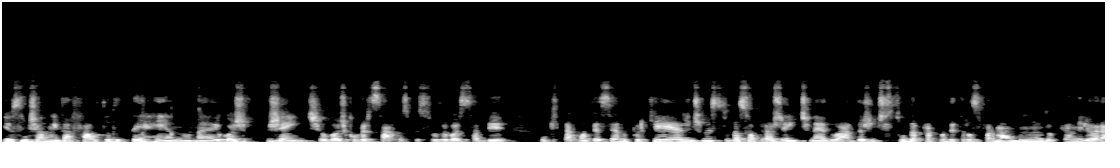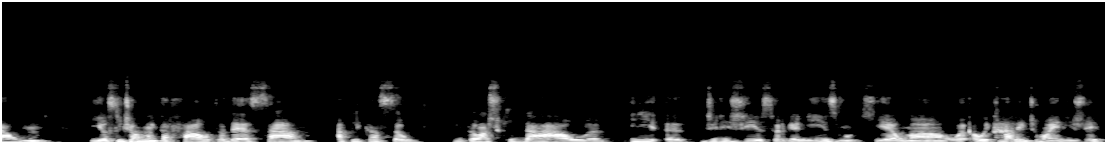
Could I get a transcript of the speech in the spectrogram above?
E eu sentia muita falta do terreno, né? Eu gosto de gente, eu gosto de conversar com as pessoas, eu gosto de saber o que está acontecendo, porque a gente não estuda só para a gente, né, Eduardo? A gente estuda para poder transformar o mundo, para melhorar o mundo. E eu sentia muita falta dessa aplicação. Então, acho que dar aula e é, dirigir esse organismo, que é uma, é o equivalente a uma ONG,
